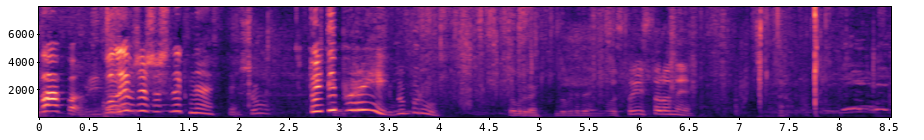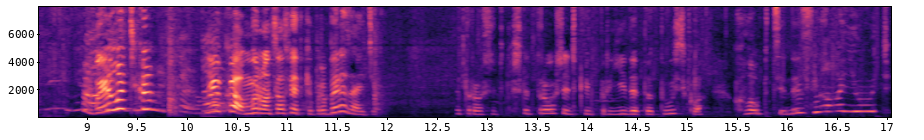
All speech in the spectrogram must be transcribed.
Папа, коли вже шашлик нести? Що? То йди бери. Іду беру. Добрий день. Добрий день. Ось з тої сторони. Вилочка? Яка? Мирон, салфетки прибери зайчик. Ще трошечки, ще трошечки приїде татусько. Хлопці не знають.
